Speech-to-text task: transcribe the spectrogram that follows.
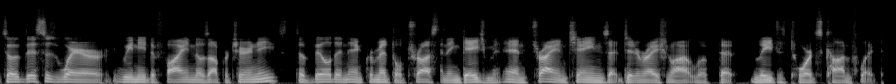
So this is where we need to find those opportunities to build an incremental trust and engagement and try and change that generational outlook that leads towards conflict.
